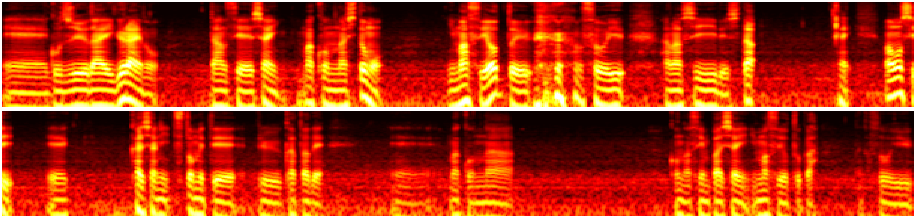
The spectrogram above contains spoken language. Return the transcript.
えー、50代ぐらいの男性社員まあこんな人もいますよという そういう話でした。はいまあ、もし、えー、会社に勤めてる方で、えー、まあ、こんなこんな先輩社員いますよとかなんかそういう、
